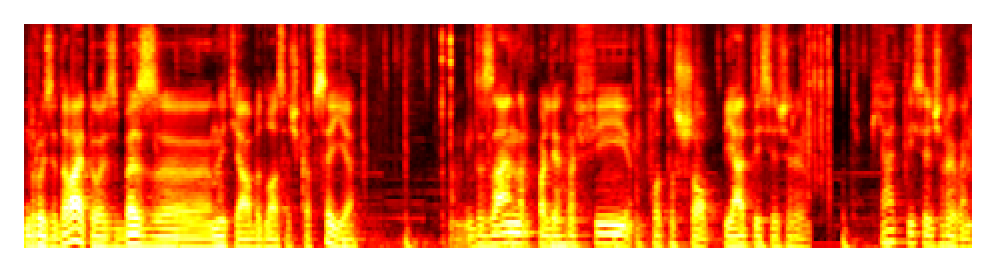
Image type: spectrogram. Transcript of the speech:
друзі, давайте ось без е, ниття, будь ласка, все є. Дизайнер поліграфії, фотошоп 5 тисяч гривень. 5 тисяч гривень.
